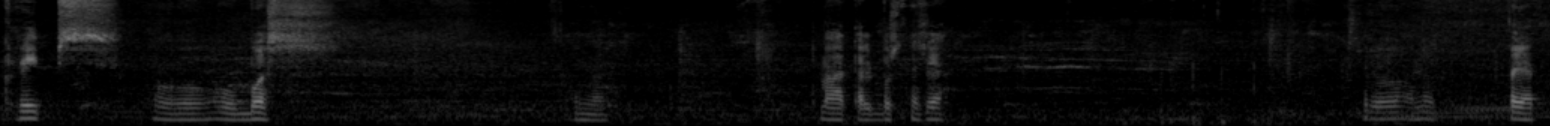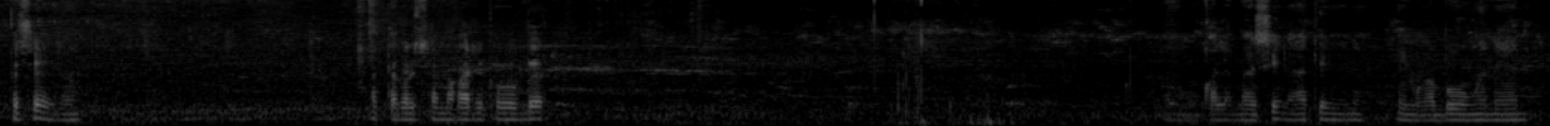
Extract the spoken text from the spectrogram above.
grapes o ubos. Ano. Tumatalbos na siya. Pero ano, payat pa siya, no? Matagal siya makarecover. Ang kalamansi natin, ano, may mga bunga na yan.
